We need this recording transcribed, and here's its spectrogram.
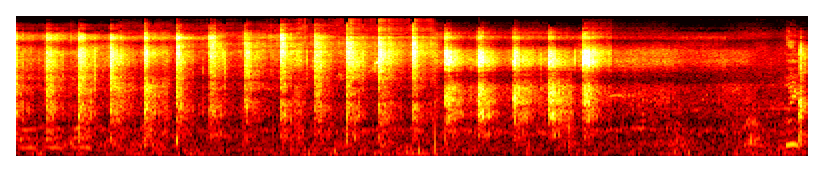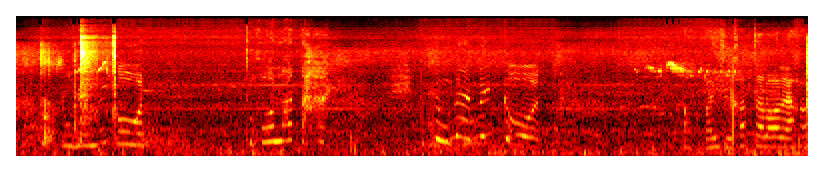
ปุ้งปุ้งปุ้งเฮ้ยดูเดนไม่โกรธทุกคนรอดตาย ดูเดนไม่โกรธเอาไปสิครับจะรอแล้วครับ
